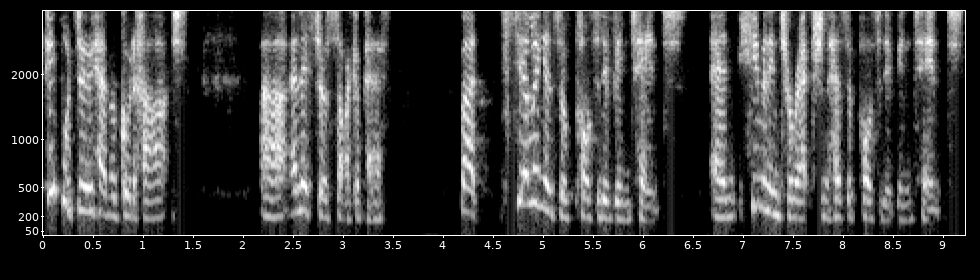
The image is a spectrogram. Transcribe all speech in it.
People do have a good heart, uh, unless they're a psychopath. But selling is of positive intent, and human interaction has a positive intent.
